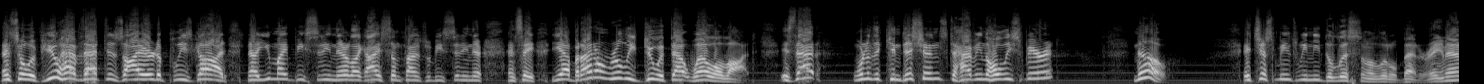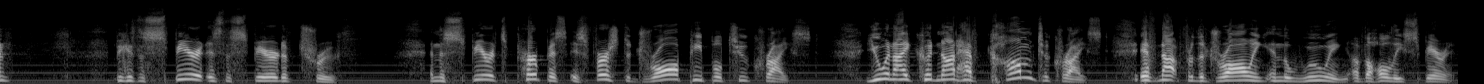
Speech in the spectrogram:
And so if you have that desire to please God, now you might be sitting there like I sometimes would be sitting there and say, Yeah, but I don't really do it that well a lot. Is that one of the conditions to having the Holy Spirit? No. It just means we need to listen a little better. Amen? Because the Spirit is the Spirit of truth. And the Spirit's purpose is first to draw people to Christ. You and I could not have come to Christ if not for the drawing and the wooing of the Holy Spirit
